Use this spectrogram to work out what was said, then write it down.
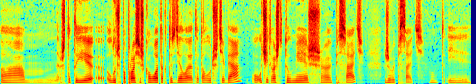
ам, что ты лучше попросишь кого-то, кто сделает это лучше тебя, учитывая, что ты умеешь э, писать, живописать. Вот, и...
